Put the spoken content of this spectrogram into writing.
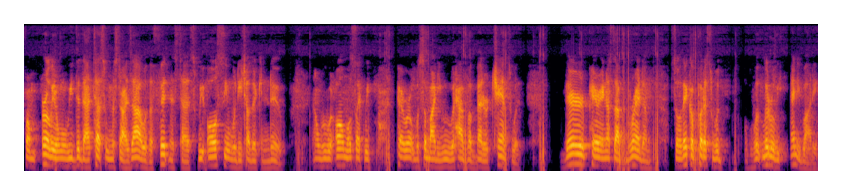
from earlier when we did that test with Mr. Aizawa with a fitness test, we all seen what each other can do. And we would almost likely pair up with somebody we would have a better chance with. They're pairing us up random, so they could put us with with literally anybody.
